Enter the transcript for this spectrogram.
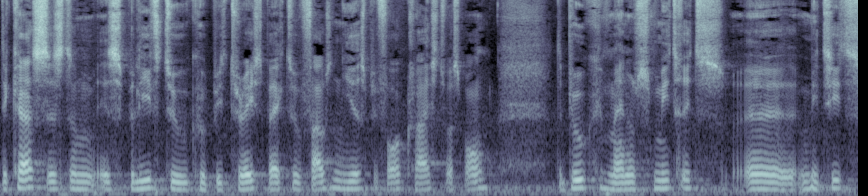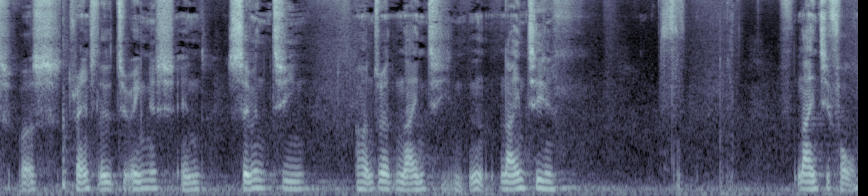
The caste system is believed to could be traced back to 1000 years before Christ was born. The book Manus Mitrit, uh, Mitrit was translated to English in 1794.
